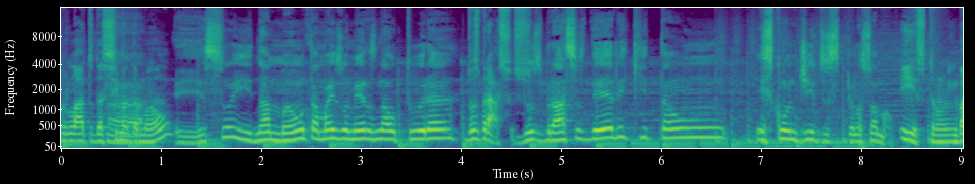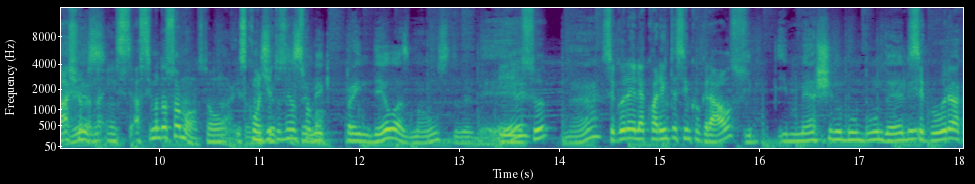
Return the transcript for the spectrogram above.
pro lado da cima tá- da mão, Isso, e na mão tá mais ou menos na altura dos braços. dos braços dele que estão escondidos pela sua mão. Isso, estão embaixo, Isso. em- acima da sua mão. Estão Tá, então escondidos você, na você sua meio mão. que prendeu as mãos do bebê. Isso. Né? Segura ele a 45 graus, E, e mexe no bumbum dele. segura a,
